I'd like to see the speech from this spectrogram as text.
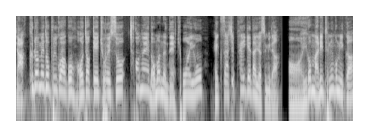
자, 그럼에도 불구하고 어저께 조회수 1000회 넘었는데 좋아요 148개 달렸습니다. 어, 이건 말이 되는 겁니까?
